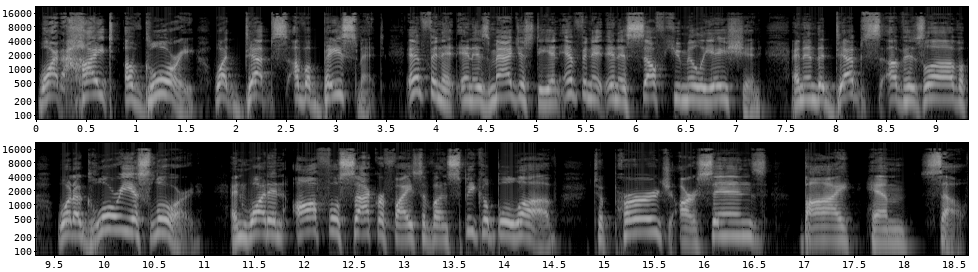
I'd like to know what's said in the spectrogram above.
What height of glory, what depths of abasement, infinite in his majesty and infinite in his self humiliation, and in the depths of his love, what a glorious Lord. And what an awful sacrifice of unspeakable love to purge our sins by himself.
